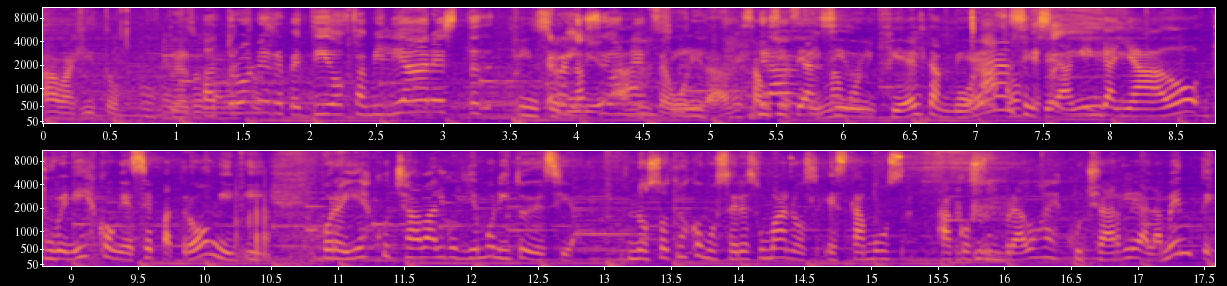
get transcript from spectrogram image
abajito. Patrones momentos. repetidos familiares, Inseguridad, relaciones. inseguridades, Y si te han sido infiel también, si te han engañado, tú venís con ese patrón. Y, y por ahí escuchaba algo bien bonito y decía, nosotros como seres humanos estamos acostumbrados a escucharle a la mente.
